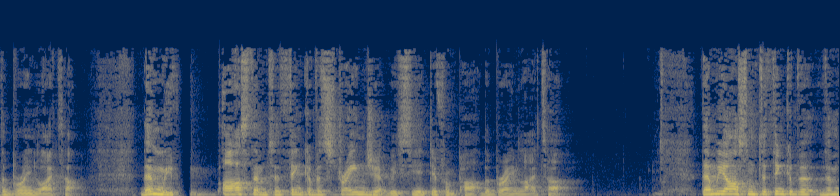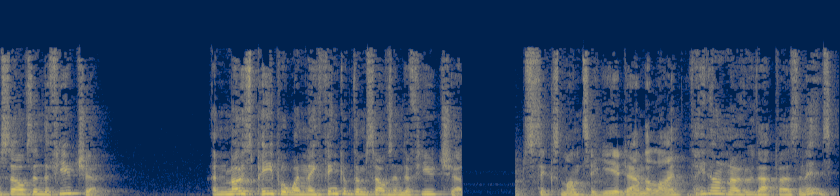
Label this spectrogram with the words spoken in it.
the brain light up. Then we've asked them to think of a stranger. We see a different part of the brain light up. Then we ask them to think of themselves in the future. And most people, when they think of themselves in the future, six months, a year down the line, they don't know who that person is.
